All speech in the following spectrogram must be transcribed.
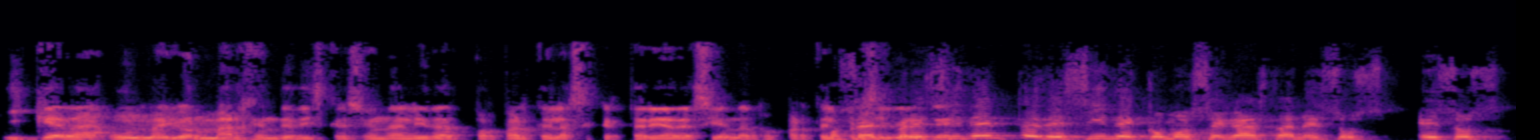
y queda un mayor margen de discrecionalidad por parte de la Secretaría de Hacienda, por parte del presidente. O sea, el presidente decide cómo se gastan esos, esos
